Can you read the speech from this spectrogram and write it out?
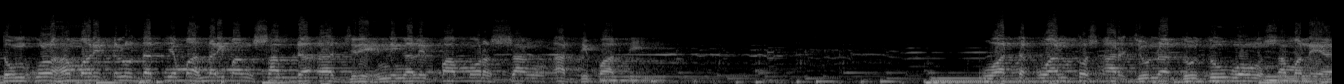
dongkul Hamari keludatnya Mahnamang Sabda Ajri ningali pamor sang Adipati. Watekwantos Arjuna dudu wong samania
